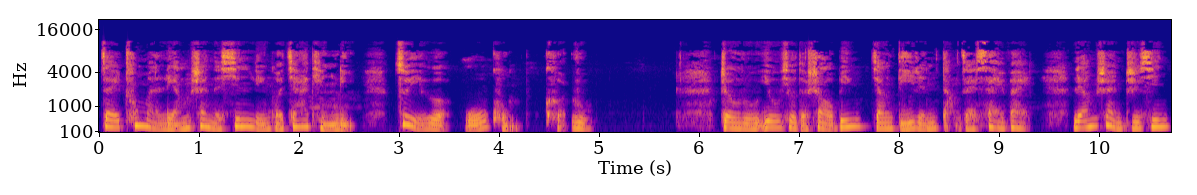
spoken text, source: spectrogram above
在充满良善的心灵和家庭里，罪恶无孔可入。正如优秀的哨兵将敌人挡在塞外，良善之心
